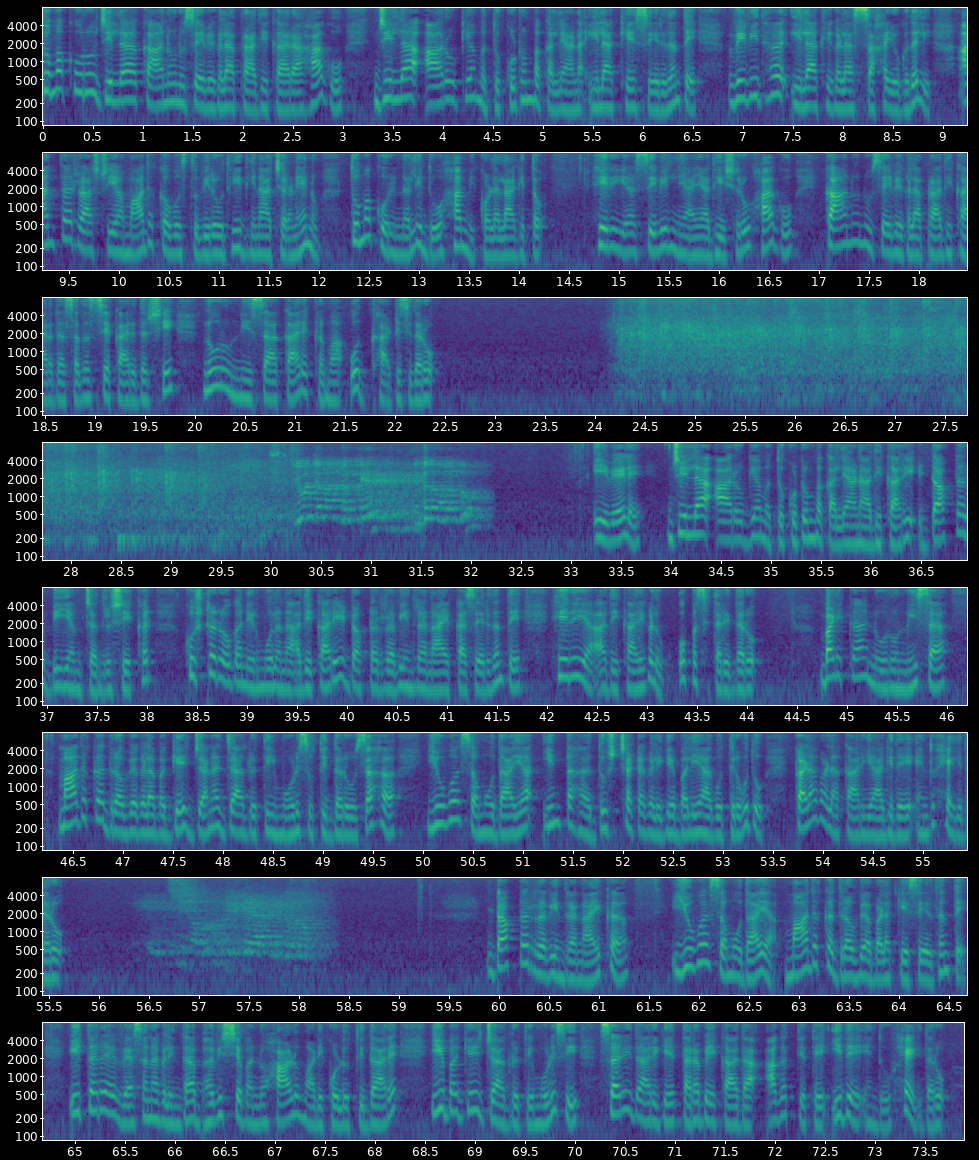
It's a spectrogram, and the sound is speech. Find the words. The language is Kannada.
ತುಮಕೂರು ಜಿಲ್ಲಾ ಕಾನೂನು ಸೇವೆಗಳ ಪ್ರಾಧಿಕಾರ ಹಾಗೂ ಜಿಲ್ಲಾ ಆರೋಗ್ಯ ಮತ್ತು ಕುಟುಂಬ ಕಲ್ಯಾಣ ಇಲಾಖೆ ಸೇರಿದಂತೆ ವಿವಿಧ ಇಲಾಖೆಗಳ ಸಹಯೋಗದಲ್ಲಿ ಅಂತಾರಾಷ್ಟೀಯ ಮಾದಕ ವಸ್ತು ವಿರೋಧಿ ದಿನಾಚರಣೆಯನ್ನು ತುಮಕೂರಿನಲ್ಲಿಂದು ಹಮ್ಮಿಕೊಳ್ಳಲಾಗಿತ್ತು. ಹಿರಿಯ ಸಿವಿಲ್ ನ್ಯಾಯಾಧೀಶರು ಹಾಗೂ ಕಾನೂನು ಸೇವೆಗಳ ಪ್ರಾಧಿಕಾರದ ಸದಸ್ಯ ಕಾರ್ಯದರ್ಶಿ ನೂರುನ್ನೀಸಾ ಕಾರ್ಯಕ್ರಮ ಉದ್ಘಾಟಿಸಿದರು. ಈ ವೇಳೆ ಜಿಲ್ಲಾ ಆರೋಗ್ಯ ಮತ್ತು ಕುಟುಂಬ ಕಲ್ಯಾಣಾಧಿಕಾರಿ ಡಾಕ್ಟರ್ ಬಿಎಂ ಚಂದ್ರಶೇಖರ್ ಕುಷ್ಠರೋಗ ನಿರ್ಮೂಲನಾ ಅಧಿಕಾರಿ ಡಾಕ್ಟರ್ ರವೀಂದ್ರ ನಾಯಕ ಸೇರಿದಂತೆ ಹಿರಿಯ ಅಧಿಕಾರಿಗಳು ಉಪಸ್ಥಿತರಿದ್ದರು. ಬಳಿಕ ನೂರು ನೀಸಾ ಮಾದಕ ದ್ರವ್ಯಗಳ ಬಗ್ಗೆ ಜನಜಾಗೃತಿ ಮೂಡಿಸುತ್ತಿದ್ದರೂ ಸಹ ಯುವ ಸಮುದಾಯ ಇಂತಹ ದುಶ್ಚಟಗಳಿಗೆ ಬಲಿಯಾಗುತ್ತಿರುವುದು ಕಳವಳಕಾರಿಯಾಗಿದೆ ಎಂದು ಹೇಳಿದರು. ಡಾಕ್ಟರ್ ರವೀಂದ್ರ ನಾಯಕ ಯುವ ಸಮುದಾಯ ಮಾದಕ ದ್ರವ್ಯ ಬಳಕೆ ಸೇರಿದಂತೆ ಇತರೆ ವ್ಯಸನಗಳಿಂದ ಭವಿಷ್ಯವನ್ನು ಹಾಳು ಮಾಡಿಕೊಳ್ಳುತ್ತಿದ್ದಾರೆ. ಈ ಬಗ್ಗೆ ಜಾಗೃತಿ ಮೂಡಿಸಿ ಸರಿದಾರಿಗೆ ತರಬೇಕಾದ ಅಗತ್ಯತೆ ಇದೆ ಎಂದು ಹೇಳಿದರು.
